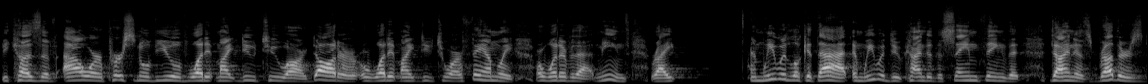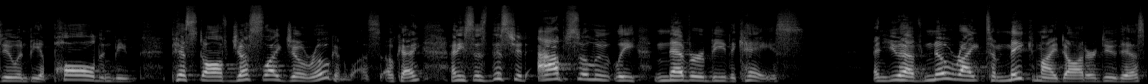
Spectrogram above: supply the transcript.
because of our personal view of what it might do to our daughter or what it might do to our family or whatever that means, right? And we would look at that and we would do kind of the same thing that Dinah's brothers do and be appalled and be pissed off, just like Joe Rogan was, okay? And he says, This should absolutely never be the case. And you have no right to make my daughter do this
